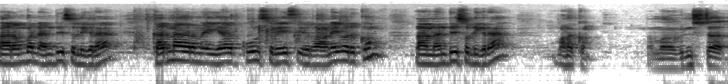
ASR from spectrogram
நான் ரொம்ப நன்றி சொல்லிக்கிறேன். கருணாகரன் ஐயா கூல் சுரேஷ் இவர் அனைவருக்கும் நான் நன்றி சொல்லிக்கிறேன். வணக்கம். நம்ம வின்ஸ்டார்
